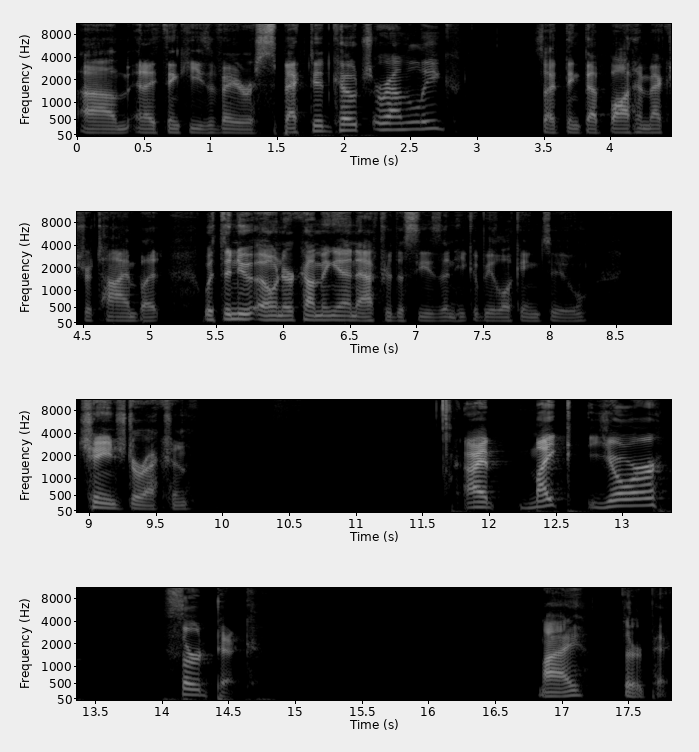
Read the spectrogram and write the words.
um, and I think he's a very respected coach around the league. So I think that bought him extra time. But with the new owner coming in after the season, he could be looking to change direction. All right, Mike, your third pick. My third pick,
